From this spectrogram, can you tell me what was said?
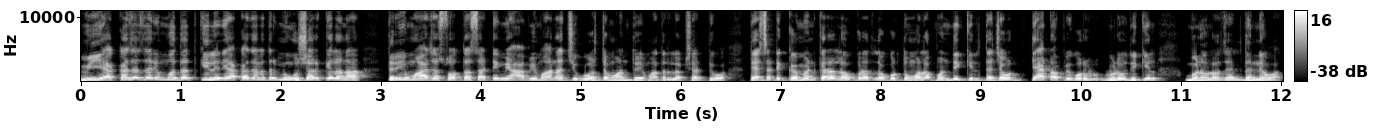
मी एखाद्या जरी मदत केली आणि एखाद्याला तर मी हुशार केलं ना तरी माझ्या स्वतःसाठी मी अभिमानाची गोष्ट मानतोय मात्र लक्षात ठेवा. त्यासाठी कमेंट करा. लवकरात लवकर तुम्हाला पण देखील त्याच्यावर त्या टॉपिकवर व्हिडिओ देखील बनवला जाईल. धन्यवाद.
